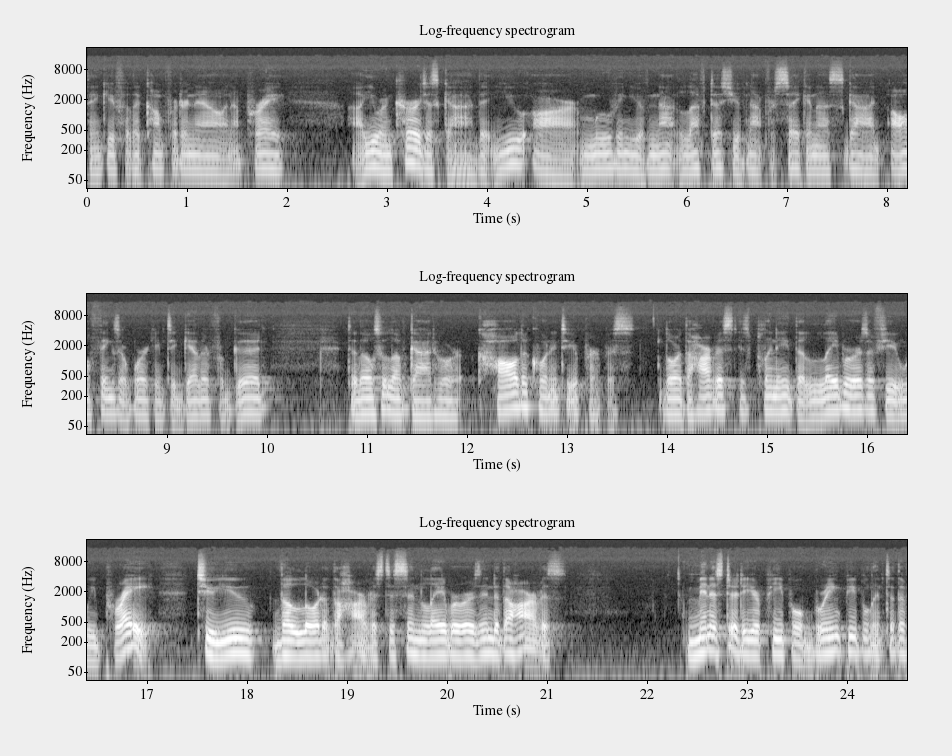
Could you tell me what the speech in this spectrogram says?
thank you for the comforter now, and I pray uh, you encourage us, God, that you are moving. You have not left us. You have not forsaken us, God. All things are working together for good to those who love God, who are called according to your purpose. Lord, the harvest is plenty, the laborers are few. We pray to you, the Lord of the harvest, to send laborers into the harvest. Minister to your people, bring people into the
